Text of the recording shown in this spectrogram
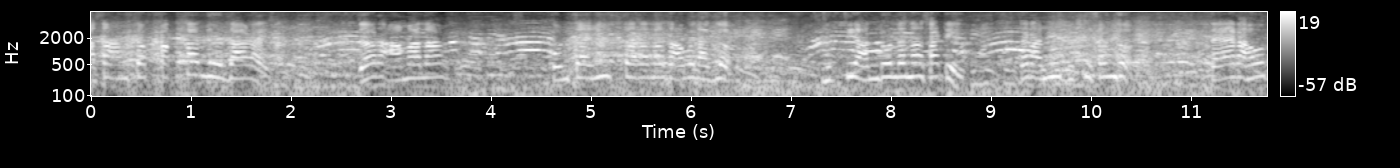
असा आमचा पक्का निर्धार आहे. जर आम्हाला कोणत्याही स्तराला जावं लागलं मुक्ती आंदोलनासाठी तर आम्ही भिक्खू संघ तयार आहोत.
